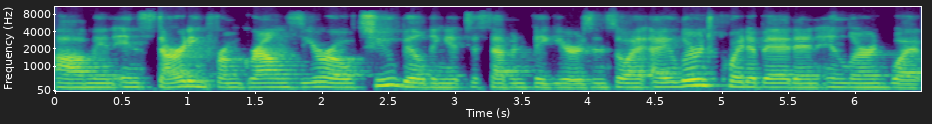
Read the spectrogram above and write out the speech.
um, and in starting from ground zero to building it to seven figures. And so I, I learned quite a bit and, and learned what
